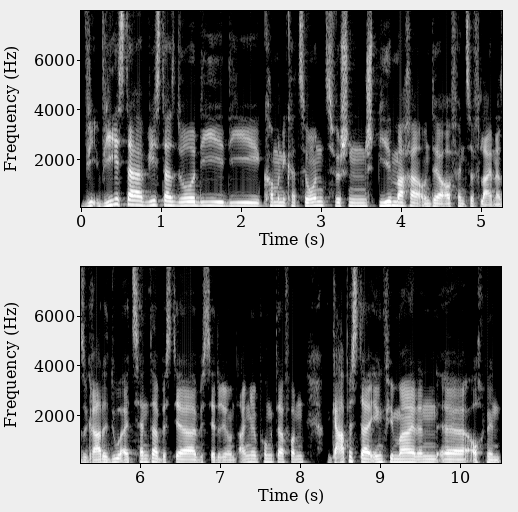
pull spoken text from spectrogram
Wie, wie, ist da, wie ist da so die, die Kommunikation zwischen Spielmacher und der Offensive Line? Also gerade du als Center bist ja bist der Dreh- und Angelpunkt davon. Gab es da irgendwie mal dann äh, auch ein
